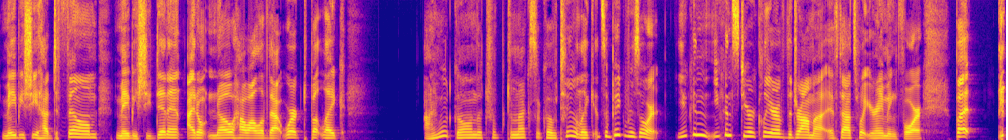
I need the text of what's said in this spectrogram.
Maybe she had to film maybe she didn't. I don't know how all of that worked but like I would go on the trip to Mexico too. Like it's a big resort. You can you can steer clear of the drama if that's what you're aiming for. But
